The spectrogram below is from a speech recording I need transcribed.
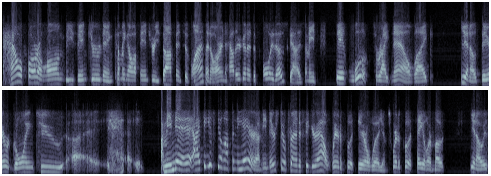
how far along these injured and coming off injuries offensive linemen are and how they're going to deploy those guys. I mean, it looks right now like you know they're going to uh, I mean, I think it's still up in the air. I mean, they're still trying to figure out where to put Daryl Williams, where to put Taylor Moton. You know, is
